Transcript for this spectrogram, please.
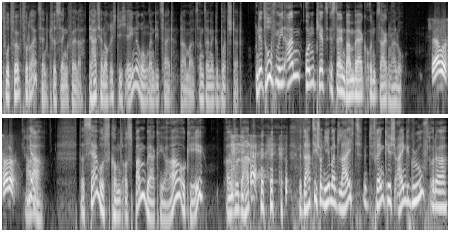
2012, 2013, Chris Senkfelder. Der hat ja noch richtig Erinnerungen an die Zeit damals, an seine Geburtsstadt. Und jetzt rufen wir ihn an und jetzt ist er in Bamberg und sagen Hallo. Servus, hallo. Ja, das Servus kommt aus Bamberg, ja, okay. Also da hat, da hat sich schon jemand leicht mit Fränkisch eingegroovt oder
